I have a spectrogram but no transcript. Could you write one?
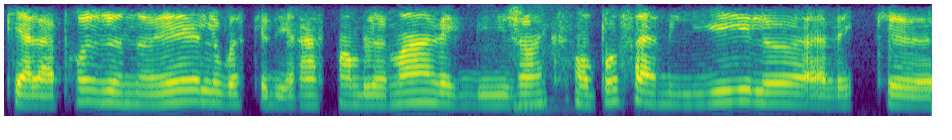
puis à l'approche de Noël, où est-ce qu'il y a des rassemblements avec des gens qui sont pas familiers là, avec euh,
